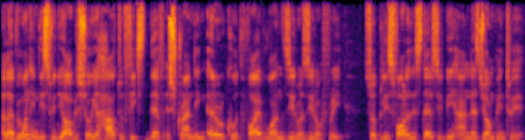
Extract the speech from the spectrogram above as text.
Hello everyone, in this video I will show you how to fix Death Stranding error code 51003. So please follow the steps with me and let's jump into it.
